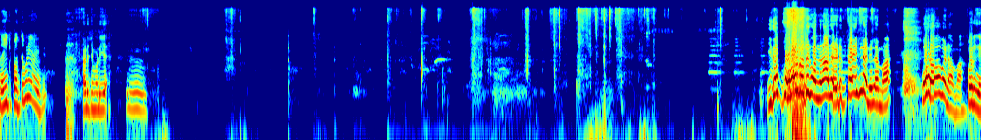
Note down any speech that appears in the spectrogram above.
நைட் பத்து மணி ஆயிடுச்சு. அடிச்சு முடிய. இத போடுறதுக்கு வந்தனா அதை எடுத்தா இல்ல நிலைமா போடவா வேணாமா போடுங்க.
